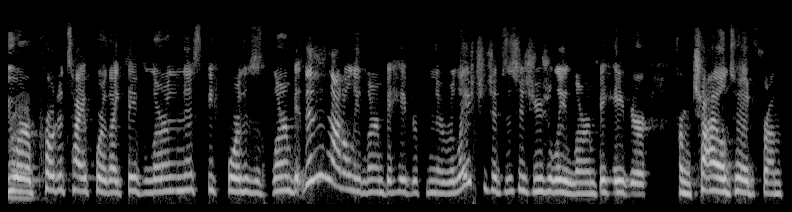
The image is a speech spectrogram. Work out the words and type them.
you right. are a prototype where like they've learned this before this is learned this is not only learned behavior from their relationships this is usually learned behavior from childhood from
